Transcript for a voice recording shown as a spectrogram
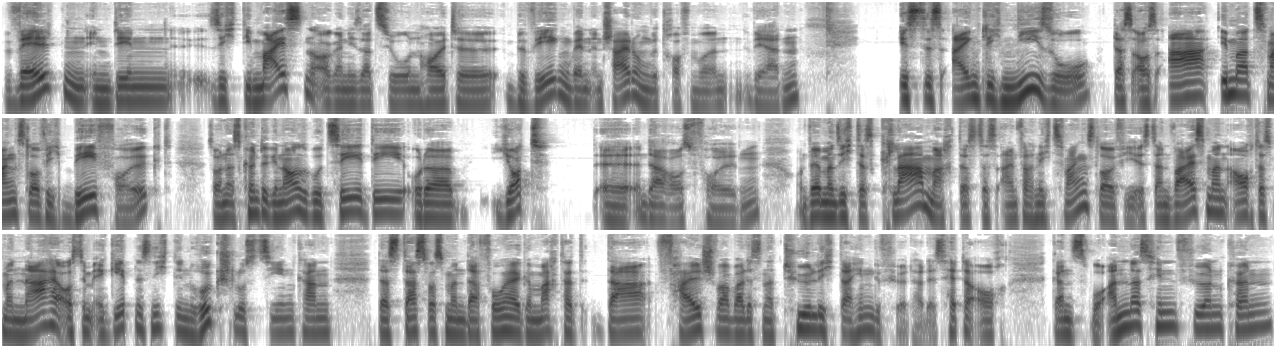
Welten, in denen sich die meisten Organisationen heute bewegen, wenn Entscheidungen getroffen werden, ist es eigentlich nie so, dass aus A immer zwangsläufig B folgt, sondern es könnte genauso gut C, D oder J äh, daraus folgen. Und wenn man sich das klar macht, dass das einfach nicht zwangsläufig ist, dann weiß man auch, dass man nachher aus dem Ergebnis nicht den Rückschluss ziehen kann, dass das, was man da vorher gemacht hat, da falsch war, weil es natürlich dahin geführt hat. Es hätte auch ganz woanders hinführen können.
